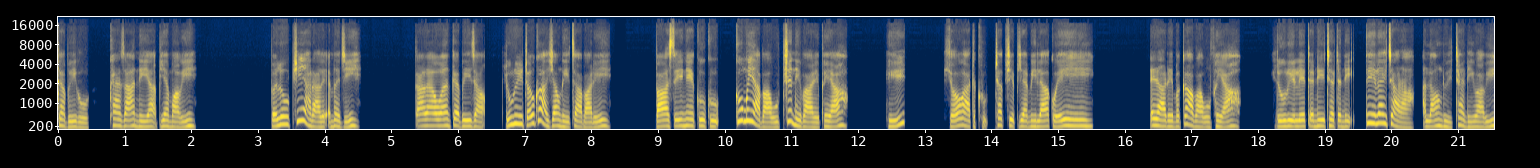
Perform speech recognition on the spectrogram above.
ကပ်ပြီးကိုခံစားနေရပြန်ပါပြီဘလို့ဖြစ်ရတာလဲအမက်ကြီးကာလာဝမ်ကပ်ပြီးကြောင့်လူတွေဒုက္ခရောက်နေကြပါတယ်ဘာစေးနဲ့ကုကုကုမရပါဘူးဖြစ်နေပါတယ်ဖေ။ဟေး ယောဂတစ်ခုထပ်ဖြစ်ပြန်ပြီလားကွယ်အဲ့ဒါတွေမကပါဘူးဖေ။လူတွေလည်းတနေ့ထက်တနေ့တေးလိုက်ကြတာအလောင်းတွေထက်နေပါပြီ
